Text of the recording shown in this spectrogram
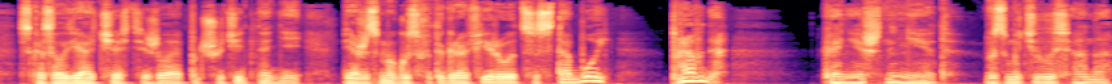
— сказал я, отчасти желая подшутить над ней. «Я же смогу сфотографироваться с тобой, правда?» «Конечно, нет», — возмутилась она.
